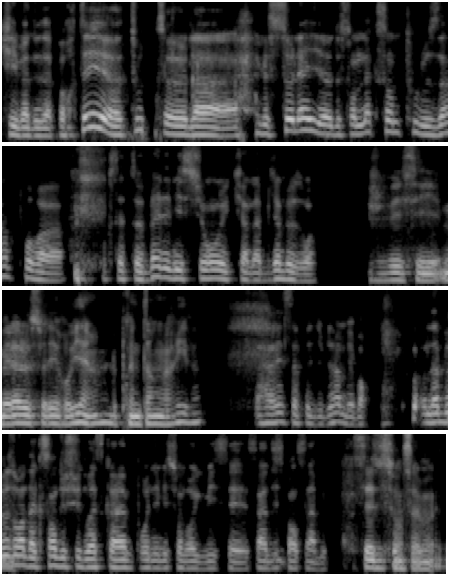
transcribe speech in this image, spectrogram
qui va nous apporter euh, tout le soleil de son accent toulousain pour, pour cette belle émission et qui en a bien besoin. Je vais essayer. Mais là, le soleil revient, hein, Le printemps arrive. hein. Ah oui, ça fait du bien, mais bon, on a besoin d'accent du sud-ouest quand même pour une émission de rugby, c'est c'est indispensable. C'est indispensable, ouais.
